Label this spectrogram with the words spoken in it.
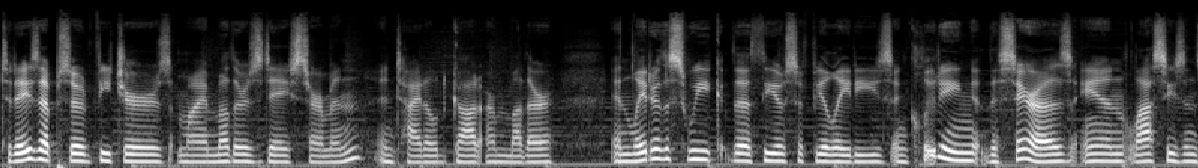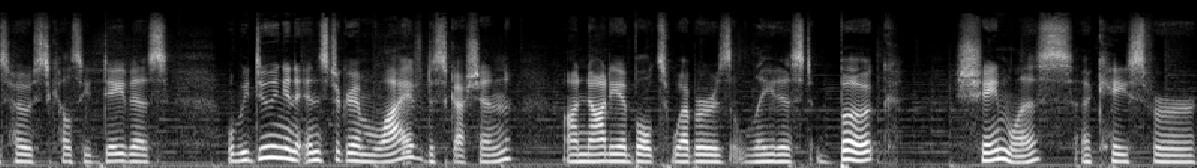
Today's episode features my Mother's Day sermon entitled God Our Mother. And later this week, the Theosophia ladies, including the Sarahs and last season's host, Kelsey Davis, will be doing an Instagram live discussion on Nadia Bolz Weber's latest book, Shameless A Case for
